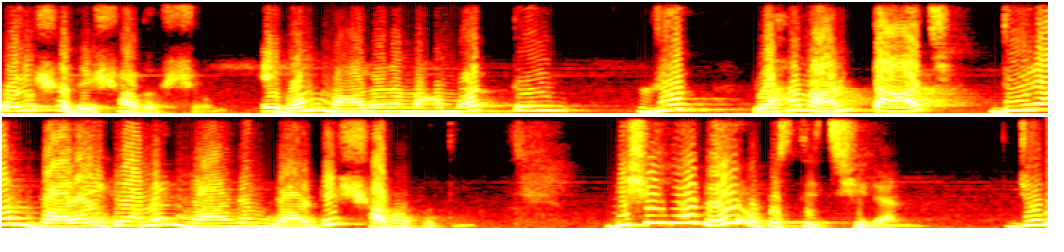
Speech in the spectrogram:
পরিষদের সদস্য এবং মাওলানা মোহাম্মদ তৈরুব রহমান তাজ দুই নং বড়াই গ্রামের নয় নং ওয়ার্ডের সভাপতি। বিশেষভাবে উপস্থিত ছিলেন। যুব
